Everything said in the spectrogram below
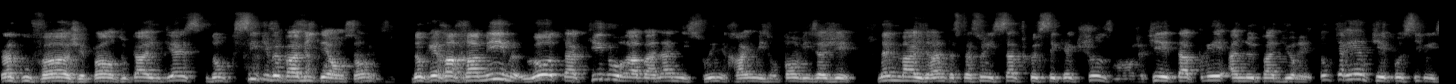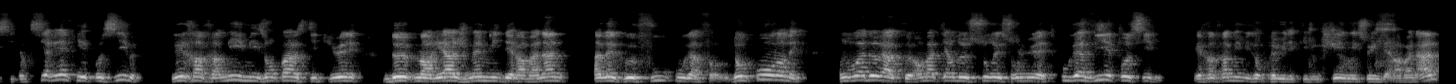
Un couffin, je ne sais pas, en tout cas une pièce. Donc, si tu ne veux pas habiter ensemble, donc les Rachamim, l'otakinu rabanan nisuin, ils n'ont pas envisagé même Maïdran, parce que de toute façon, ils savent que c'est quelque chose qui est appelé à ne pas durer. Donc, il n'y a rien qui est possible ici. Donc, s'il n'y a rien qui est possible, les Chachamim, ils n'ont pas institué de mariage, même Midé Rabanan, avec le fou ou la folle. Donc, où on en est? On voit de là qu'en matière de sourds et sourds muettes, où la vie est possible, les Chachamim, ils ont prévu des Kilushin, les des Rabanan,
